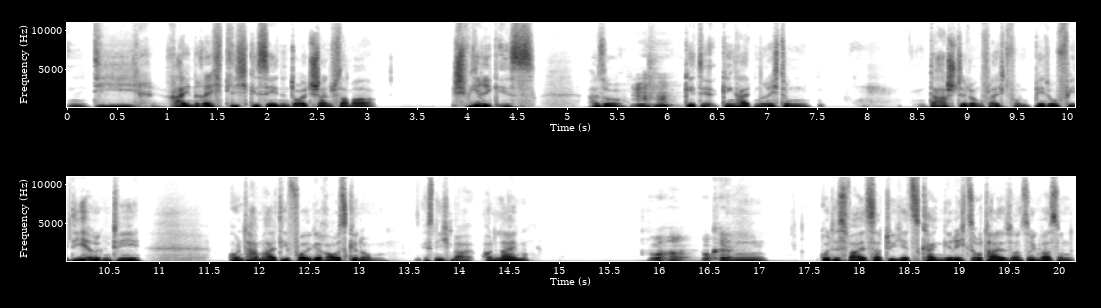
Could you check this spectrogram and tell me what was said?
die rein rechtlich gesehen in Deutschland, sag mal, schwierig ist. Also mhm. geht, ging halt in Richtung Darstellung vielleicht von Pädophilie irgendwie und haben halt die Folge rausgenommen. Ist nicht mehr online. Oha, okay. Hm, gut, es war jetzt natürlich jetzt kein Gerichtsurteil, sonst irgendwas und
